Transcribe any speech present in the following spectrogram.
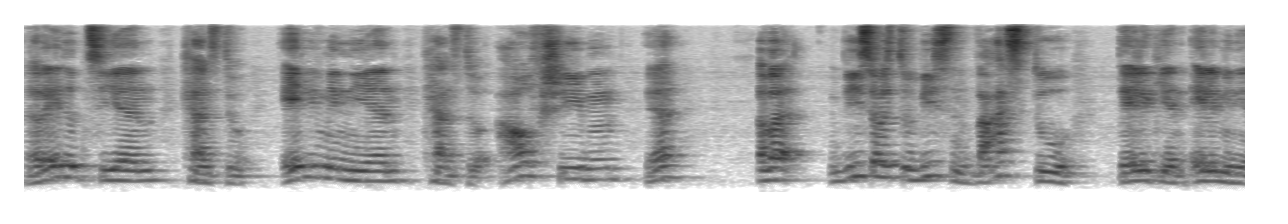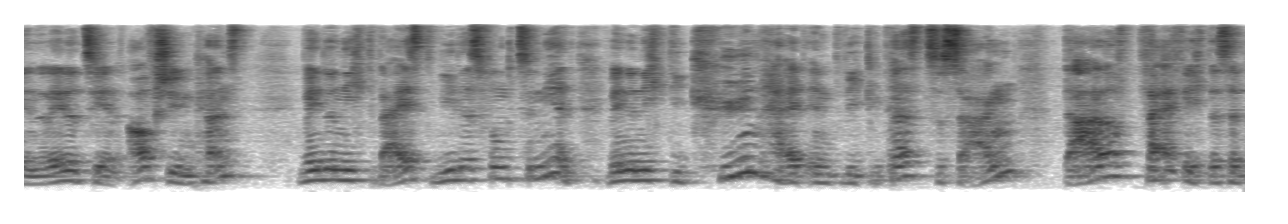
reduzieren, kannst du eliminieren, kannst du aufschieben, ja? Aber wie sollst du wissen, was du delegieren, eliminieren, reduzieren, aufschieben kannst, wenn du nicht weißt, wie das funktioniert. Wenn du nicht die Kühnheit entwickelt hast, zu sagen, darauf pfeife ich, das hat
